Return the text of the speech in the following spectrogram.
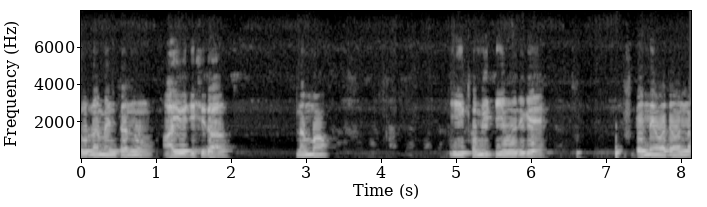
ಟೂರ್ನಮೆಂಟ್ ಅನ್ನು ಆಯೋಜಿಸಿದ ನಮ್ಮ ಈ ಕಮಿಟಿಯವರಿಗೆ ಧನ್ಯವಾದವನ್ನ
